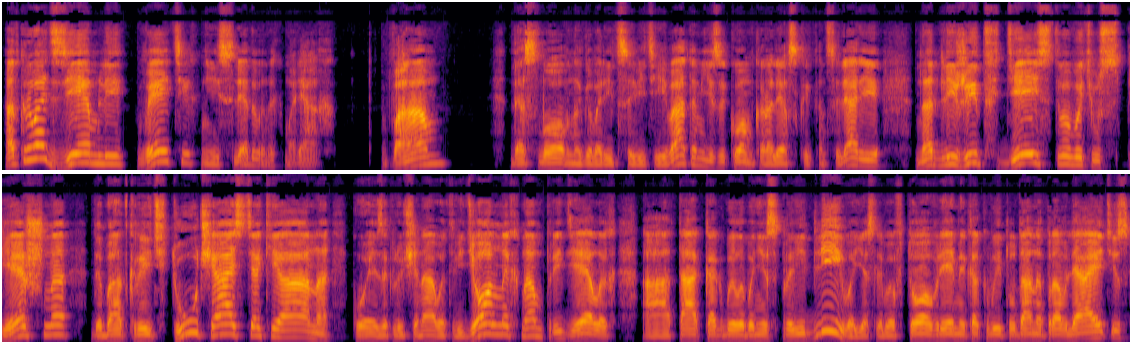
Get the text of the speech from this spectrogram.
открывать земли в этих неисследованных морях. Вам, дословно говорится витиеватым языком королевской канцелярии, надлежит действовать успешно, дабы открыть ту часть океана, кое заключена в отведенных нам пределах, а так как было бы несправедливо, если бы в то время, как вы туда направляетесь,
